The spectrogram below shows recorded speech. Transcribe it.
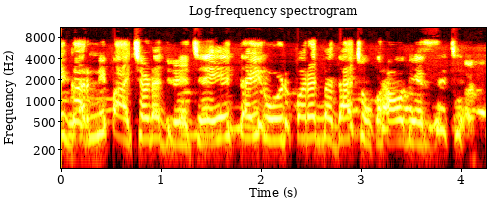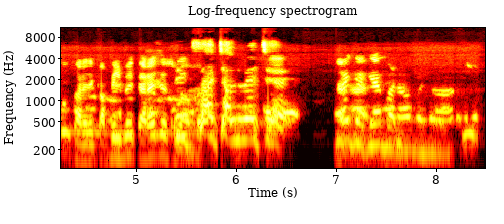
એ ઘરની પાછળ જ રહે છે. એ તઈ રોડ પર જ બધા છોકરાઓ બેસે છે. શું કરે છે? કપિલભાઈ કરે છે રિક્ષા ચલવે છે. મ-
